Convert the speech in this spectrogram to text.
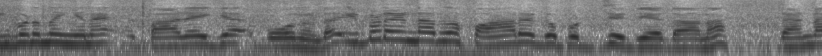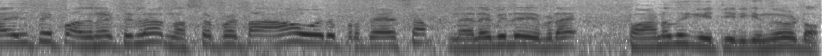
ഇവിടുന്ന് ഇങ്ങനെ താഴേക്ക് പോകുന്നുണ്ട്. ഇവിടെ ഉണ്ടായിരുന്ന പാറയൊക്കെ പൊട്ടിച്ചിട്ടിട്ടാണ് രണ്ടായിരത്തി പതിനെട്ടിൽ നഷ്ടപ്പെട്ട ആ ഒരു പ്രദേശം നിലവിൽ ഇവിടെ പണിത് കയറ്റിയിരിക്കുന്നത് കേട്ടോ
